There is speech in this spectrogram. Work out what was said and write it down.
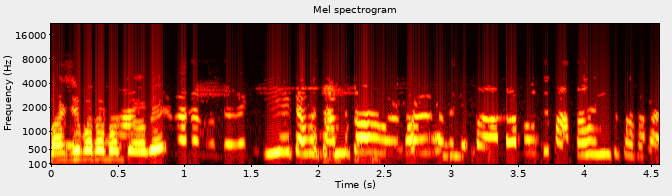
বাঁশের পাতা বলতে হবে। কথা বলতে হবে। কি এটা বলতে আমি তো আর ওইভাবে বলিনি পাতা বলতে পাতা হয়নি তো পাতা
